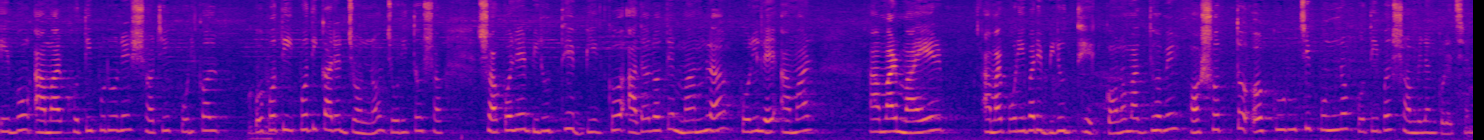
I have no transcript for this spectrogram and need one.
এবং আমার ক্ষতিপূরণের সঠিক পরিকল্প প্রতি- প্রতিকারের জন্য জড়িত সকলের বিরুদ্ধে বিজ্ঞ আদালতে মামলা করিলে আমার আমার মায়ের, আমার পরিবারের বিরুদ্ধে গণমাধ্যমে অসত্য ও কুরুচিপূর্ণ প্রতিবাদ সম্মেলন করেছেন।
